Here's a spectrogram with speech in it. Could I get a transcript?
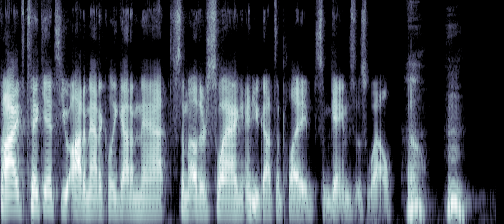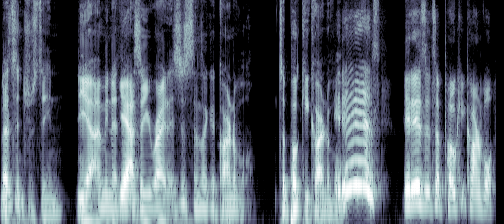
five tickets. You automatically got a mat, some other swag, and you got to play some games as well. Oh, hmm. That's interesting. Yeah, I mean, I Yeah. so you're right. It just sounds like a carnival. It's a pokey carnival. It is. It is. It's a Poke Carnival.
